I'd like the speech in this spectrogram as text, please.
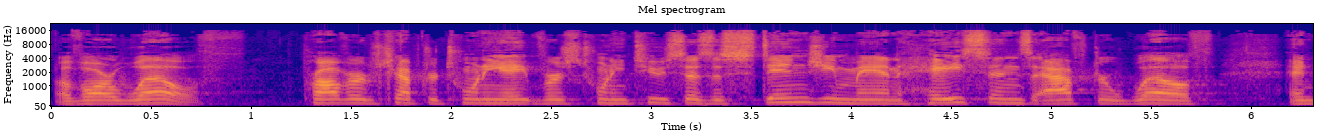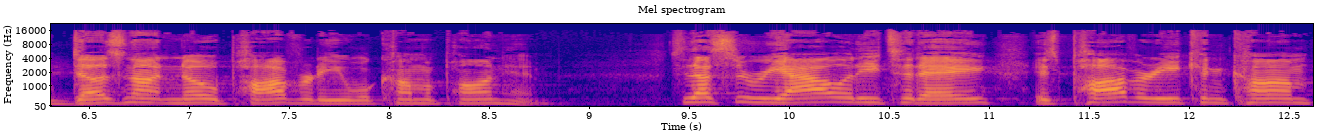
of our wealth. Proverbs chapter 28 verse 22 says a stingy man hastens after wealth and does not know poverty will come upon him. See that's the reality today is poverty can come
